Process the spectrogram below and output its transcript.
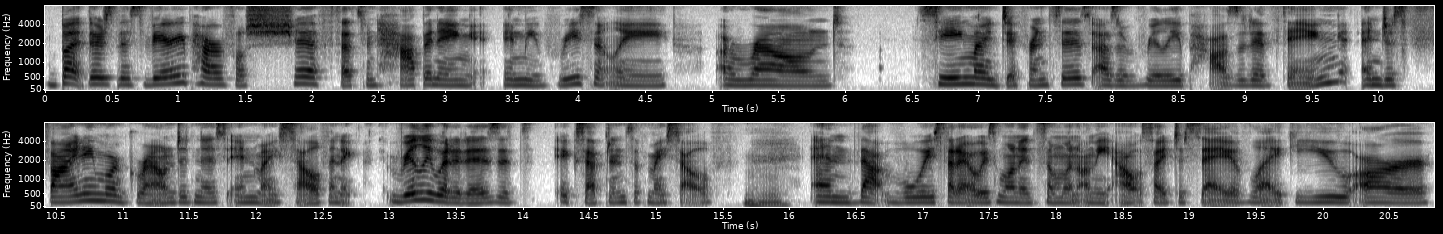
but there's this very powerful shift that's been happening in me recently around seeing my differences as a really positive thing and just finding more groundedness in myself and it, really what it is it's acceptance of myself. Mm-hmm. And that voice that i always wanted someone on the outside to say of like you are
